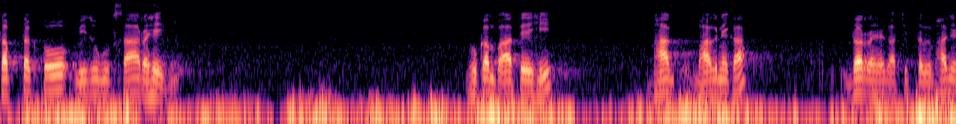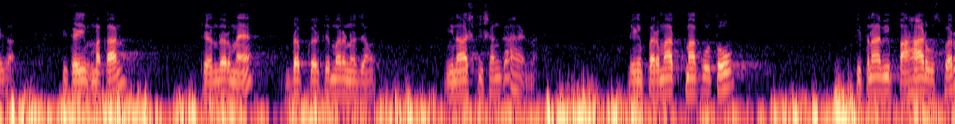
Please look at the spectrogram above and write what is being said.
तब तक तो विजुगुप्सा रहेगी। भूकंप आते ही भाग, भागने का डर रहेगा, चित्त में भागेगा कि कहीं मकान के अंदर मैं दब करके मर न जाऊँ। विनाश की शंका है ना। लेकिन परमात्मा को तो कितना भी पहाड़ उस पर,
